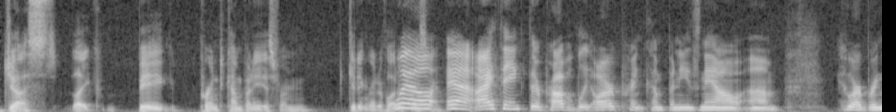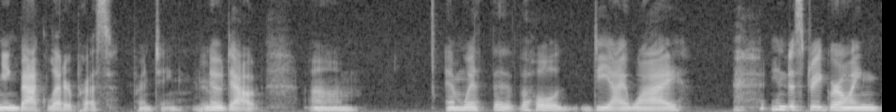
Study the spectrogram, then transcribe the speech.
just like big print companies from getting rid of letterpressing? Well, I think there probably are print companies now um, who are bringing back letterpress printing, Yeah. no doubt. Um, and with the, the whole DIY industry growing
